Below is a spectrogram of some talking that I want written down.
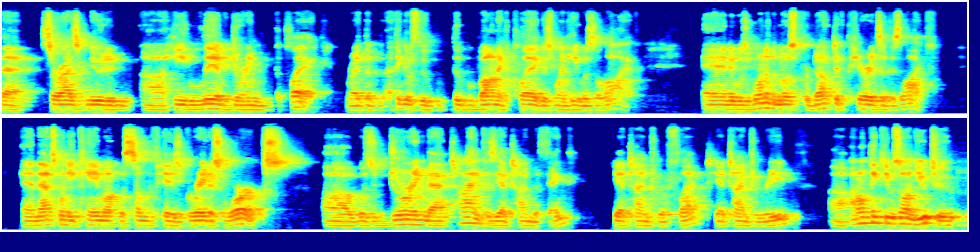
that Sir Isaac Newton, uh, he lived during the plague, right? The, I think it was the, the bubonic plague is when he was alive. And it was one of the most productive periods of his life. And that's when he came up with some of his greatest works uh, was during that time because he had time to think, he had time to reflect, he had time to read. Uh, I don't think he was on YouTube.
